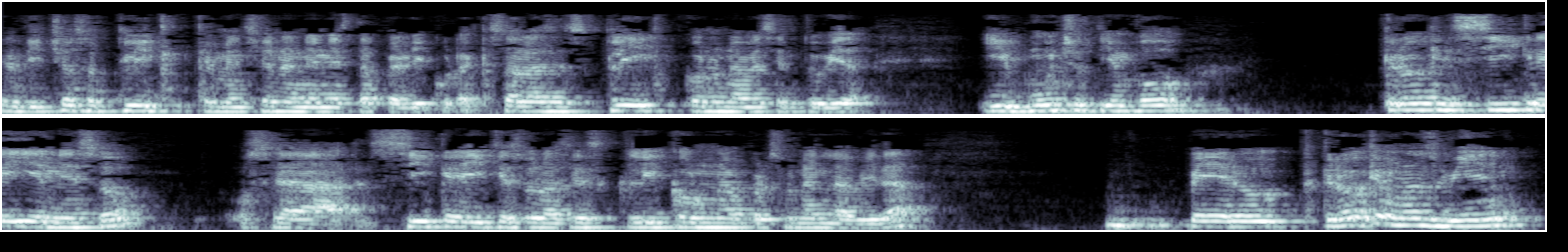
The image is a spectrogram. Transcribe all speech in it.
el dichoso click que mencionan en esta película, que solo haces click con una vez en tu vida. Y mucho tiempo creo que sí creí en eso, o sea, sí creí que solo haces clic con una persona en la vida, pero creo que más bien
